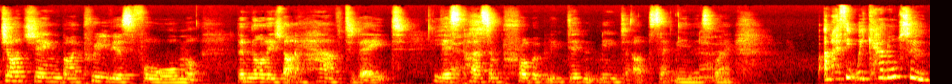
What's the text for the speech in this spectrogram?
judging by previous form or the knowledge that I have to date, this person probably didn't mean to upset me in this No. way. And I think we can also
